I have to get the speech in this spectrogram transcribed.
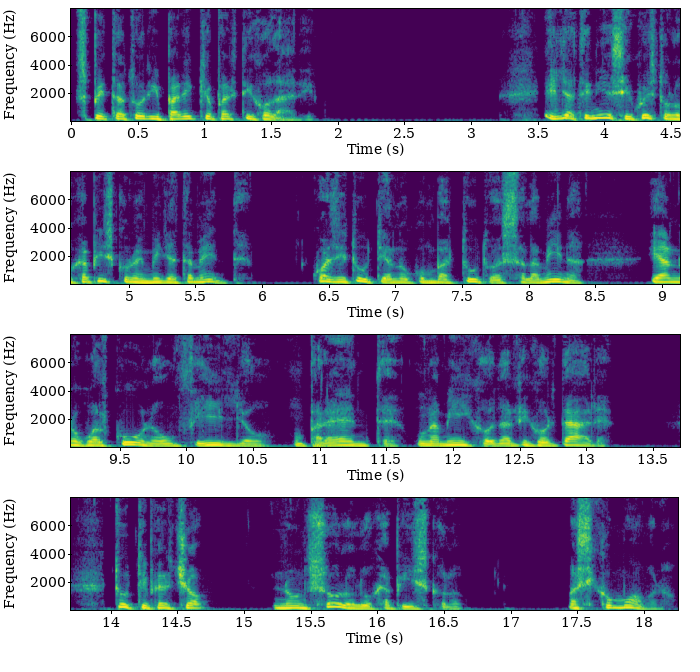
spettatori parecchio particolari. E gli ateniesi questo lo capiscono immediatamente. Quasi tutti hanno combattuto a Salamina e hanno qualcuno, un figlio, un parente, un amico da ricordare. Tutti perciò non solo lo capiscono, ma si commuovono.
